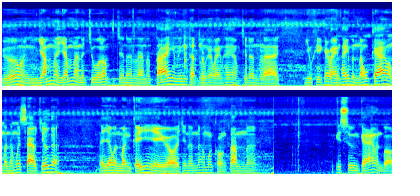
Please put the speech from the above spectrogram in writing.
rửa bằng giấm mà giấm là nó chua lắm, cho nên là nó tái cái miếng thịt luôn, các bạn thấy không? Cho nên là nhiều khi các bạn thấy mình nấu cá mà mình không có xào trước á, là do mình mần kỹ như vậy rồi, cho nên nó không có còn tanh nữa. Cái xương cá mình bỏ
